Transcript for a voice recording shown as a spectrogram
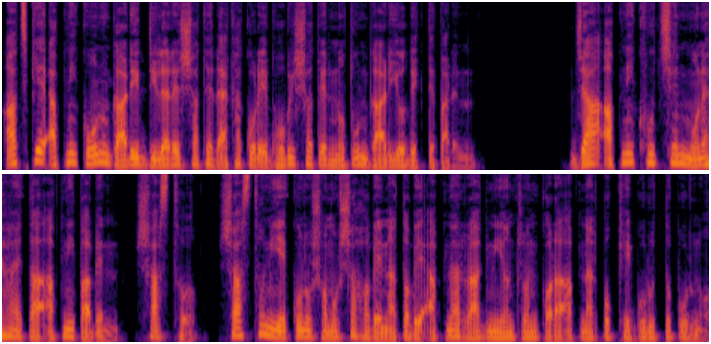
আজকে আপনি কোন গাড়ির ডিলারের সাথে দেখা করে ভবিষ্যতের নতুন গাড়িও দেখতে পারেন। যা আপনি খুঁজছেন মনে হয় তা আপনি পাবেন। স্বাস্থ্য। স্বাস্থ্য নিয়ে কোনো সমস্যা হবে না, তবে আপনার রাগ নিয়ন্ত্রণ করা আপনার পক্ষে গুরুত্বপূর্ণ।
